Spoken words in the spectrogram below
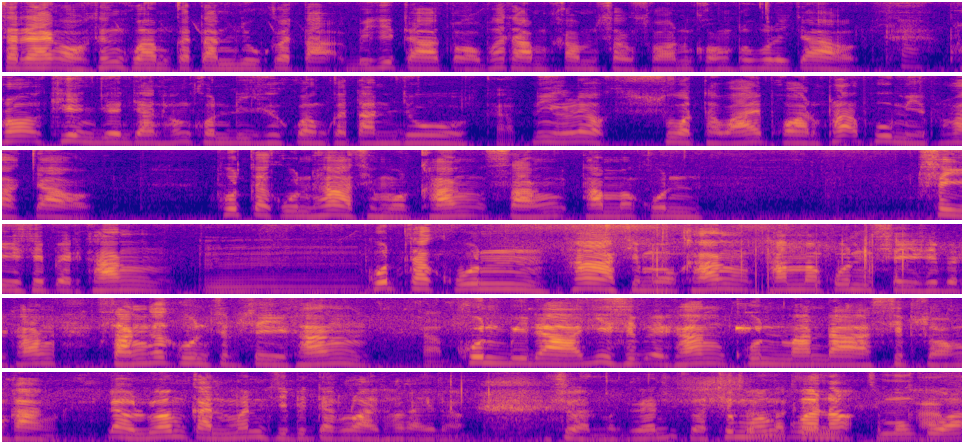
แสดงออกถึงความกตัญญูกตะวิธิตาต่อพระธรรมคำสั่งสอนของพระพุทธเจ้าค่ะเพราะเครื่องยืนยันของคนดีคือความกตัญญูครับนี่เขาเรียกว่าสวดถวายพรพระผู้มีพระภาคเจ้า พุทธคุณห้าสิบหกครั้ง สังธรรมคุณ สี่สิบเอ็ดครั้ง อืมพุทธคุณห้าสิบหกครั้ง ธรรมคุณสี่สิบเอ็ดครั้ง สังฆคุณสิบสี่ครั้ง ครับคุณบิดายี่สิบเอ็ดครั้ง คุณมารดาสิบสองครั้ง แล้วรวมกันมันสิเป็นจักรลอยเท่าไหร่ดอกสวดมาเกินสวดชั่วโมงกว่าเนาะชั่วโมงกว่า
